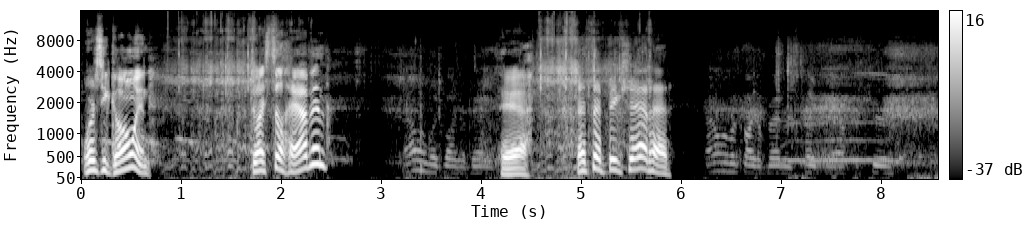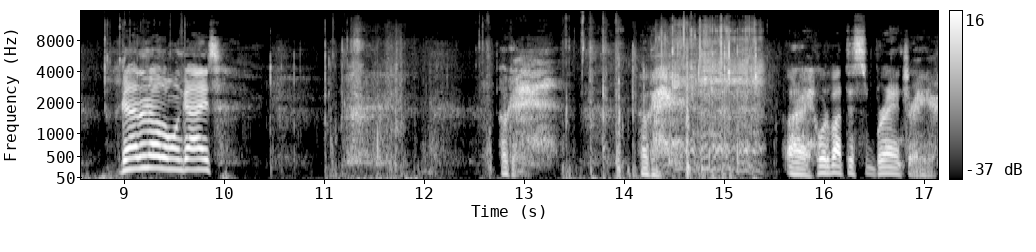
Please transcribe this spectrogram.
Where's he going? Do I still have him? That one looks like a better. Yeah, that's that big shad head. That one looks like a better takedown for sure. Got another one, guys. Okay. Okay. All right, what about this branch right here?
